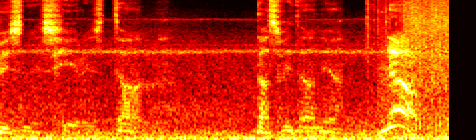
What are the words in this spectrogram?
business here is done. Das vidania. No!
